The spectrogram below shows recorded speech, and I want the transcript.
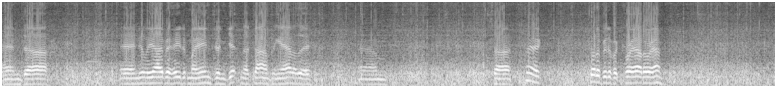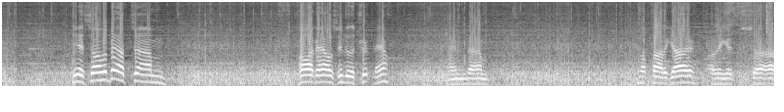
And uh, and nearly overheated my engine getting the darn thing out of there. Um, so, yeah, got a bit of a crowd around. Yeah, so I'm about um, five hours into the trip now, and um, not far to go. I think it's. Uh,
